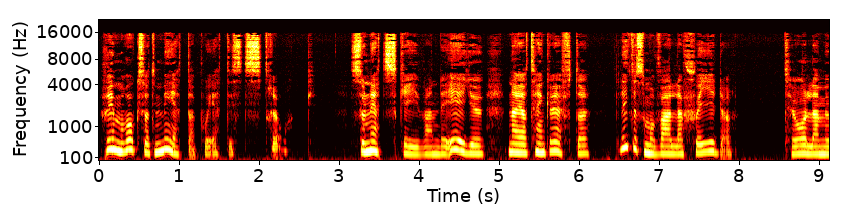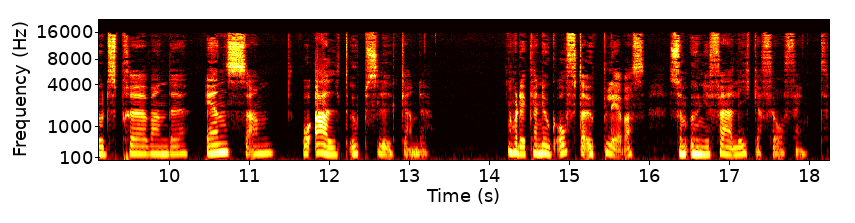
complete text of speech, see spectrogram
rymmer också ett metapoetiskt stråk. Sonettskrivande är ju, när jag tänker efter, lite som att valla skidor. Tålamodsprövande, ensamt och allt uppslukande. Och det kan nog ofta upplevas som ungefär lika fåfängt.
